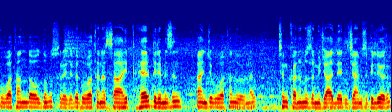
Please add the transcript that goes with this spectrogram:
bu vatanda olduğumuz sürece de bu vatana sahip her birimizin bence bu vatan uğruna tüm kanımızla mücadele edeceğimizi biliyorum.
